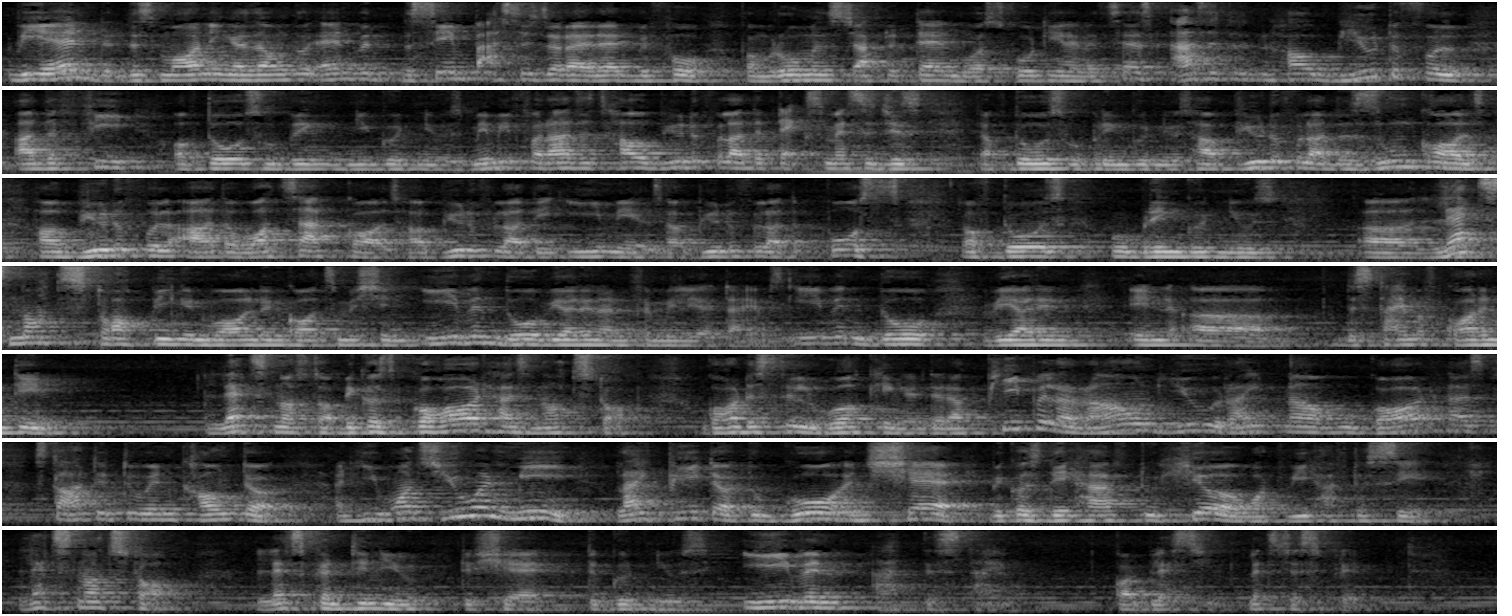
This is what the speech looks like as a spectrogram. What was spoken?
we end this morning, as I want to end with the same passage that I read before from Romans chapter 10, verse 14, and it says, As it is, how beautiful are the feet of those who bring new good news. Maybe for us, it's how beautiful are the text messages of those who bring good news. How beautiful are the Zoom calls. How beautiful are the WhatsApp calls. How beautiful are the emails. How beautiful are the posts of those who bring good news. Uh, let's not stop being involved in God's mission, even though we are in unfamiliar times, even though we are in in uh, this time of quarantine. Let's not stop because God has not stopped. God is still working, and there are people around you right now who God has started to encounter. And He wants you and me, like Peter, to go and share because they have to hear what we have to say. Let's not stop. Let's continue to share the good news, even at this time. God bless you. Let's just pray.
